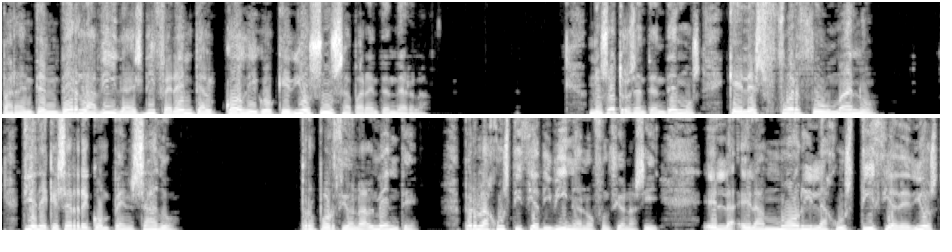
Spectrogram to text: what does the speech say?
para entender la vida es diferente al código que Dios usa para entenderla. Nosotros entendemos que el esfuerzo humano tiene que ser recompensado proporcionalmente, pero la justicia divina no funciona así. El, amor y la justicia de Dios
